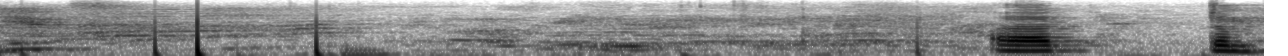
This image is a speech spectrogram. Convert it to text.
Git. Attım.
